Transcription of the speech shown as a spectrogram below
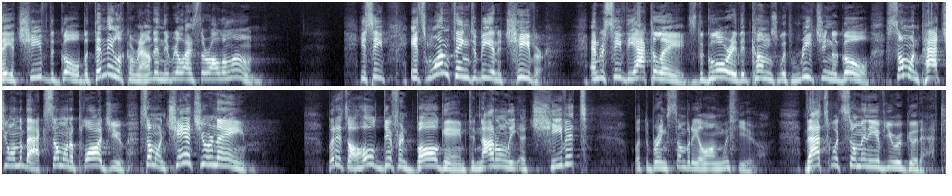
they achieve the goal, but then they look around and they realize they're all alone. You see, it's one thing to be an achiever and receive the accolades, the glory that comes with reaching a goal. Someone pats you on the back, someone applauds you, someone chants your name. But it's a whole different ball game to not only achieve it, but to bring somebody along with you. That's what so many of you are good at.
